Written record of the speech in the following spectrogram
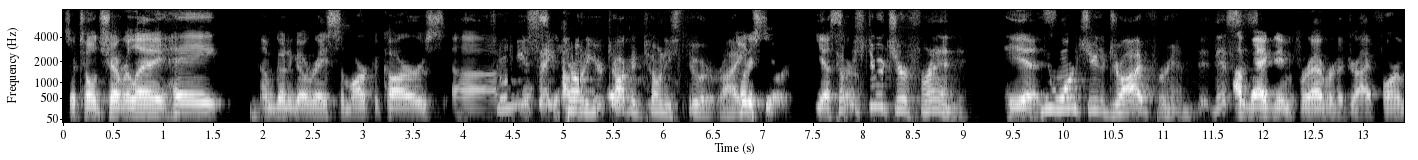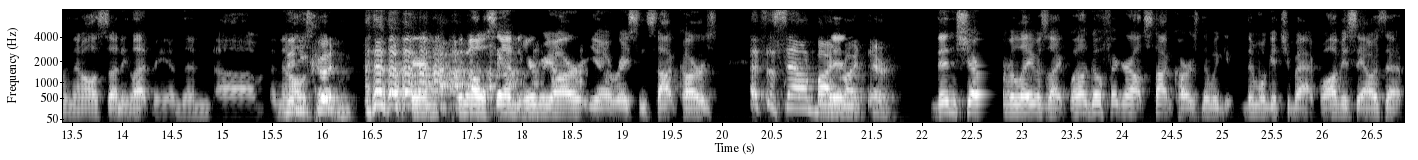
So I told Chevrolet, "Hey, I'm going to go race some ARCA cars." Uh, so when you say Tony, you're talking Tony Stewart, right? Tony Stewart, yes, Tony sir. Stewart's your friend. He is. He wants you to drive for him. This I is... begged him forever to drive for him, and then all of a sudden he let me, and then um, and then, then all he couldn't. And, and all of a sudden here we are, you know, racing stock cars. That's a sound bite right there then Chevrolet was like, "Well, go figure out stock cars, then we get, then we'll get you back." Well, obviously, I was at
